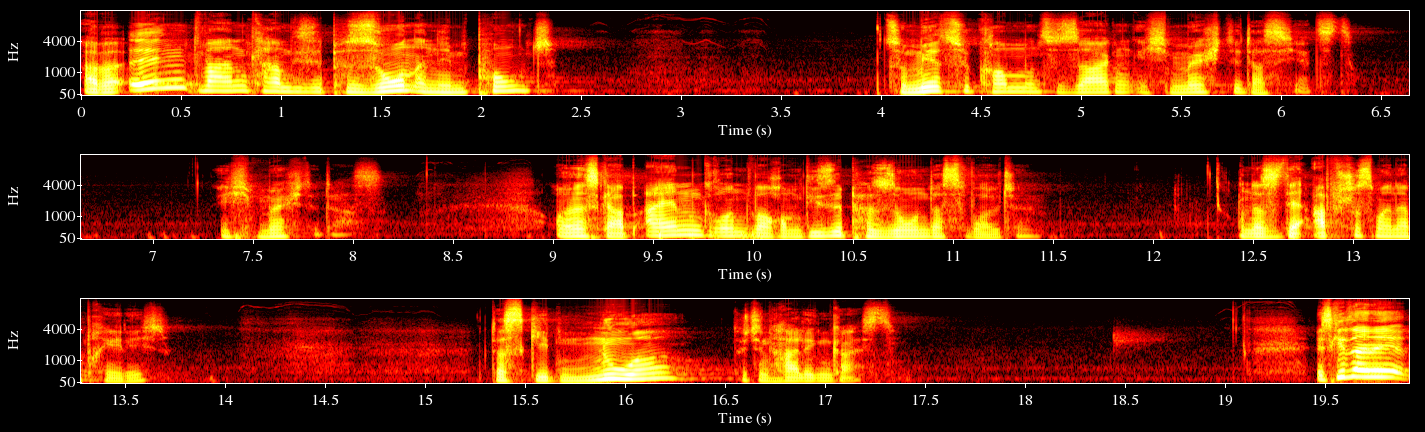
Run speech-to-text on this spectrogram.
Aber irgendwann kam diese Person an den Punkt, zu mir zu kommen und zu sagen, ich möchte das jetzt. Ich möchte das. Und es gab einen Grund, warum diese Person das wollte. Und das ist der Abschluss meiner Predigt. Das geht nur durch den Heiligen Geist. Es gibt eine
